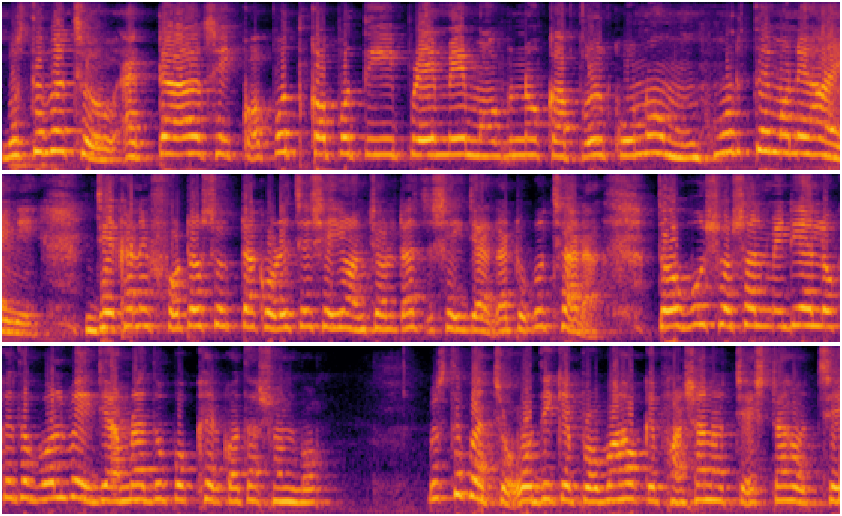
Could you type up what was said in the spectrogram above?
বুঝতে পারছ? একটা সেই কপত কপতি, প্রেমে মগ্ন কাপল কোনো মুহূর্তে মনে হয়নি যেখানে ফটোশ্যুটটা করেছে সেই অঞ্চলটা, সেই জায়গাটুকু ছাড়া। তবু সোশ্যাল মিডিয়ার লোকে তো বলবেই যে আমরা দুপক্ষের কথা শুনব। বুঝতে পারছ? ওদিকে প্রবাহকে ফাঁসানোর চেষ্টা হচ্ছে,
